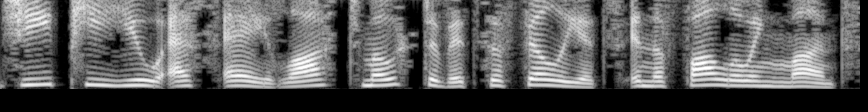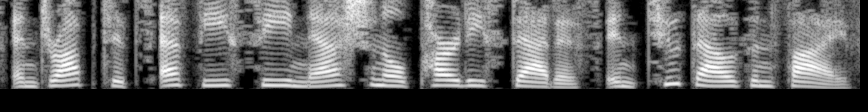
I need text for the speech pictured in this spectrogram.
GPUSA lost most of its affiliates in the following months and dropped its FEC National Party status in 2005.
